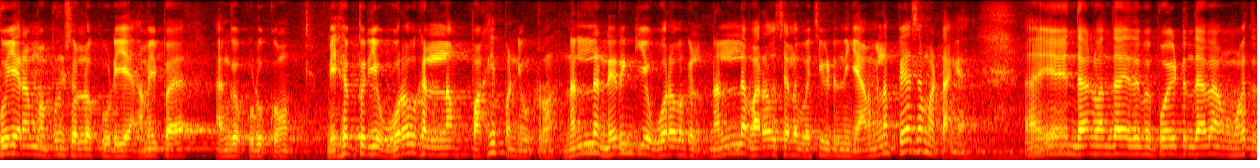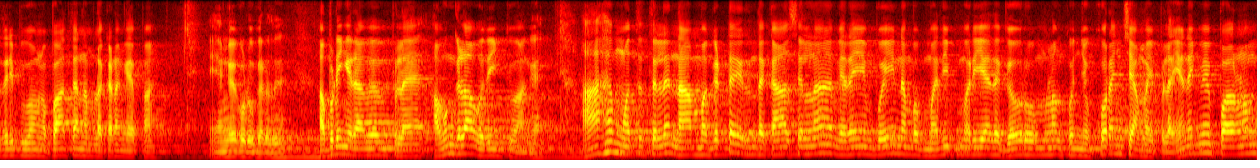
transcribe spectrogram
துயரம் அப்படின்னு சொல்லக்கூடிய அமைப்பை அங்கே கொடுக்கும். மிகப்பெரிய உறவுகள்லாம் பகை பண்ணி விட்ரும் நல்ல நெருங்கிய உறவுகள் நல்ல வரவு செலவு வச்சுக்கிட்டு இருந்தீங்க. அவங்கெல்லாம் பேச மாட்டாங்க. இந்த ஆள் வந்தால் இது போயிட்டு இருந்தாவே அவங்க முகத்தை திருப்பிக்குவாங்க பார்த்தா நம்மளை கடன் கேட்பான். எங்கே கொடுக்கறது? அப்படிங்கிற அமைப்பில் அவங்களா ஒதுங்கிக்குவாங்க. ஆக மொத்தத்தில் நம்மக்கிட்ட இருந்த காசெல்லாம் விரையும் போய் நம்ம மதிப்பு மரியாதை கௌரவம்லாம் கொஞ்சம் குறைஞ்ச அமைப்பில். எனக்குமே பணம்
